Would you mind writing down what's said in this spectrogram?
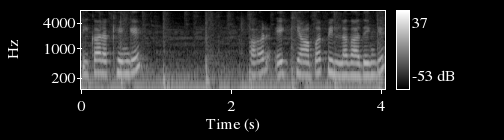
टीका रखेंगे और एक यहाँ पर पिन लगा देंगे।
